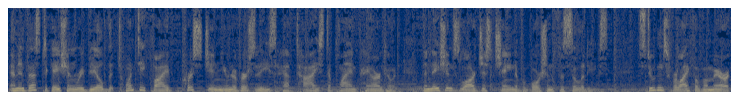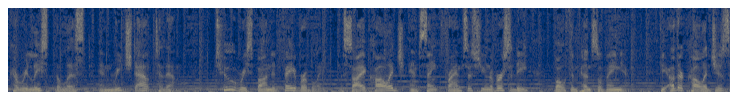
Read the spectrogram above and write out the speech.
An investigation revealed that 25 Christian universities have ties to Planned Parenthood, the nation's largest chain of abortion facilities. Students for Life of America released the list and reached out to them. Two responded favorably Messiah College and St. Francis University, both in Pennsylvania. The other colleges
